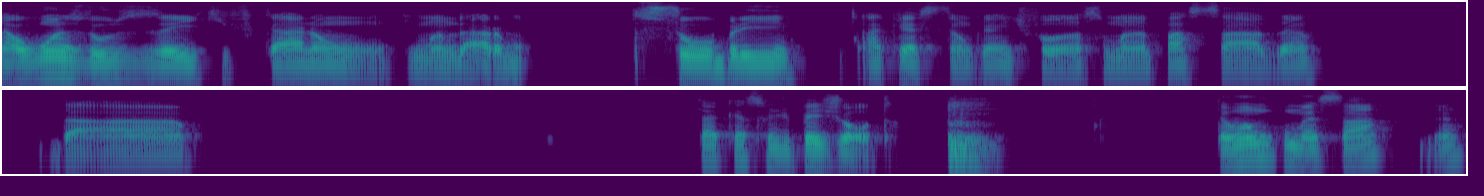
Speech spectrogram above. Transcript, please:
algumas dúvidas aí que ficaram, que mandaram sobre a questão que a gente falou na semana passada da, da questão de PJ. Então vamos começar, né?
